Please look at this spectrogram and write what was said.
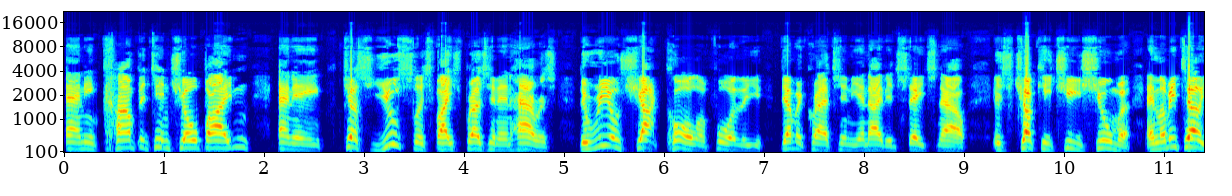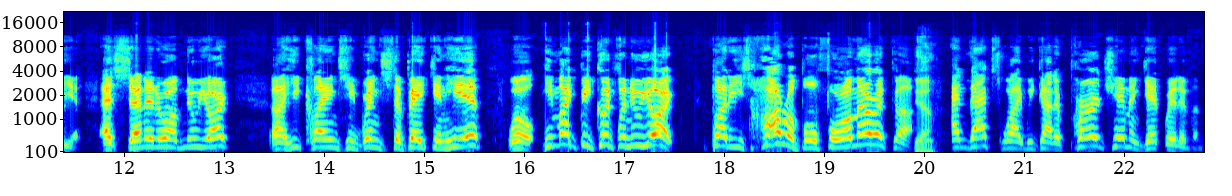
and incompetent Joe Biden and a just useless Vice President Harris, the real shot caller for the Democrats in the United States now is Chuck E. Cheese Schumer. And let me tell you, as Senator of New York, uh, he claims he brings the bacon here. Well, he might be good for New York, but he's horrible for America. Yeah. And that's why we got to purge him and get rid of him.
